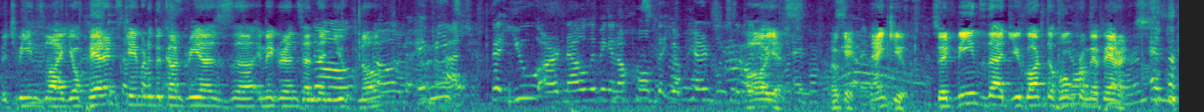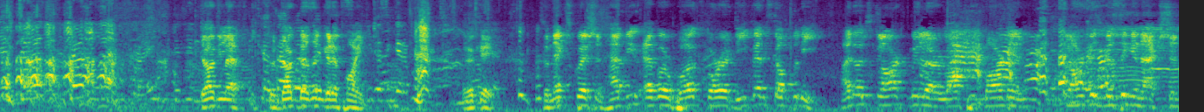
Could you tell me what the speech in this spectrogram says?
which means like your parents came into the country as uh, immigrants and then you no. no, no. It means that you are now living in a home that your parents used to live Oh yes. And, Okay, thank you. So it means that you got the home from your parents. and, and Doug, Doug left, right? Doug left, Because so Doug doesn't get a point. He doesn't get a point. Okay. So next question: Have you ever worked for a defense company? I know it's Clark Miller, Lockheed Martin. Clark is missing in action.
